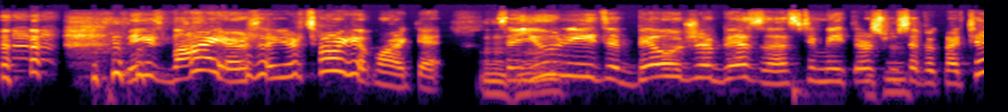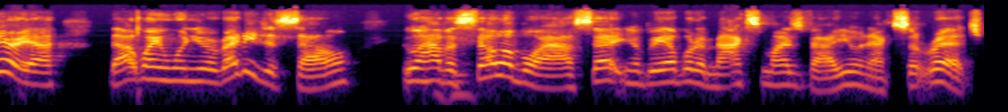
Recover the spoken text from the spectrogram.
These buyers are your target market. Mm-hmm. So you mm-hmm. need to build your business to meet their mm-hmm. specific criteria. That way, when you're ready to sell, you'll have a mm-hmm. sellable asset and you'll be able to maximize value and exit rich.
